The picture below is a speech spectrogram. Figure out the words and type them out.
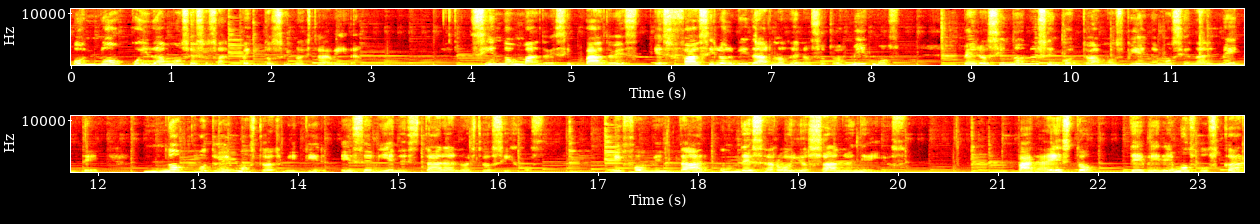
o no cuidamos esos aspectos en nuestra vida? Siendo madres y padres es fácil olvidarnos de nosotros mismos, pero si no nos encontramos bien emocionalmente, no podremos transmitir ese bienestar a nuestros hijos ni fomentar un desarrollo sano en ellos. Para esto, deberemos buscar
